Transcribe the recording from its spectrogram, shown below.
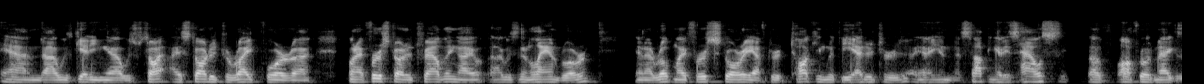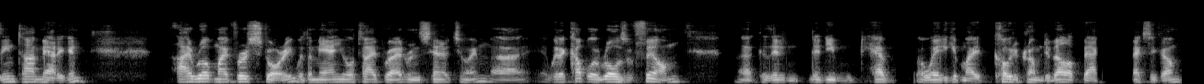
and I was getting I was I started to write for uh, when I first started traveling. I I was in Land Rover, and I wrote my first story after talking with the editor and uh, stopping at his house of Off Road Magazine, Tom Madigan. I wrote my first story with a manual typewriter and sent it to him uh, with a couple of rolls of film because they didn't didn't even have a way to get my Kodachrome developed back Mexico.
